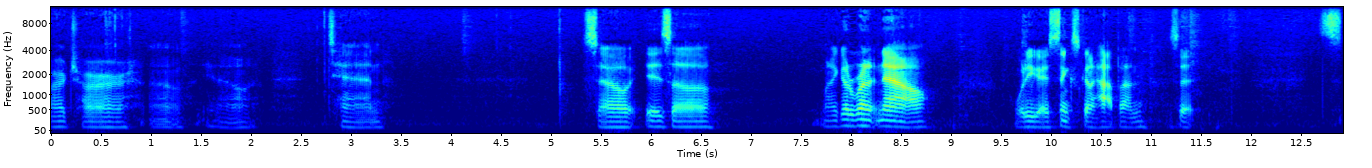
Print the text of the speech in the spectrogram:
varchar, uh, you know, 10. So is uh, when I go to run it now, what do you guys think is going to happen? Is it it's,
